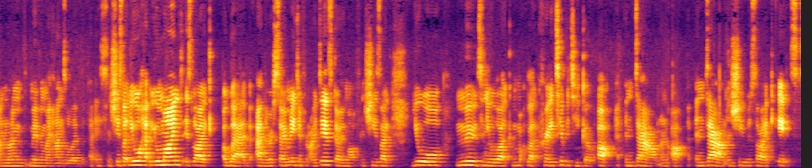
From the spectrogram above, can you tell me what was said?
And I'm moving my hands all over the place. And she's like, your your mind is like a web, and there are so many different ideas going off. And she's like, your moods and your like like creativity go up and down and up and down. And she was like, it's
